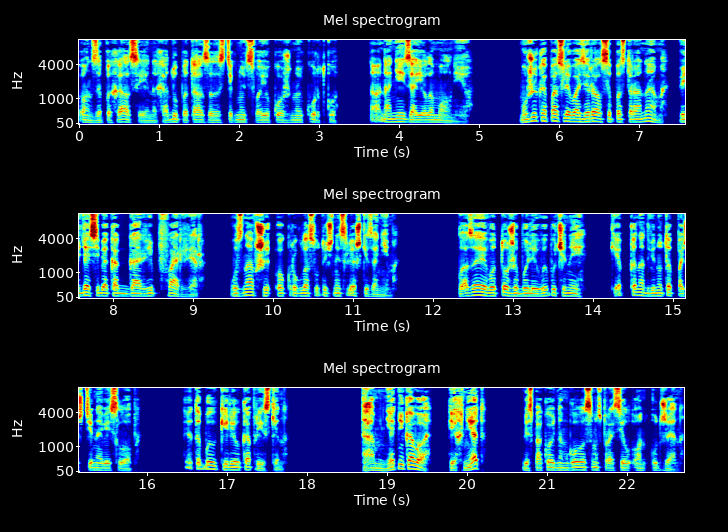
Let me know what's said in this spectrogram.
Он запыхался и на ходу пытался застегнуть свою кожаную куртку, но на ней заело молнию. Мужик опасливо озирался по сторонам, ведя себя как Гарри Пфаррер, узнавший о круглосуточной слежке за ним. Глаза его тоже были выпучены, кепка надвинута почти на весь лоб. Это был Кирилл Каприскин. «Там нет никого? Их нет?» — беспокойным голосом спросил он у Джен.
